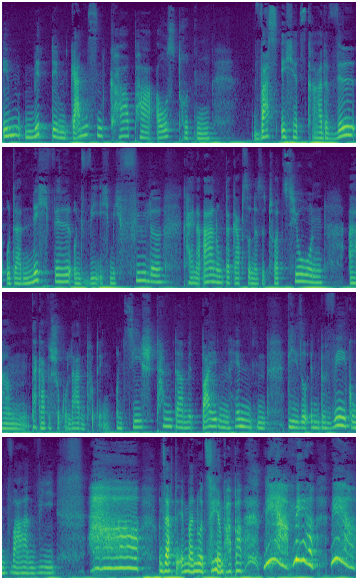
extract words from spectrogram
im, mit dem ganzen Körper ausdrücken, was ich jetzt gerade will oder nicht will und wie ich mich fühle. Keine Ahnung, da gab es so eine Situation, ähm, da gab es Schokoladenpudding und sie stand da mit beiden Händen, die so in Bewegung waren, wie ah, und sagte immer nur zu ihrem Papa, mehr, mehr, mehr.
